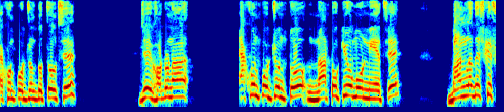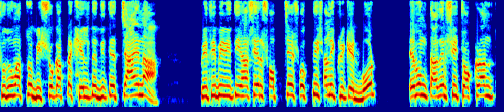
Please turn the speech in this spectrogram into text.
এখন পর্যন্ত চলছে, যে ঘটনা এখন পর্যন্ত নাটকীয় মোড় নিয়েছে, বাংলাদেশকে শুধুমাত্র বিশ্বকাপটা খেলতে দিতে চায় না পৃথিবীর ইতিহাসের সবচেয়ে শক্তিশালী ক্রিকেট বোর্ড এবং তাদের সেই চক্রান্ত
